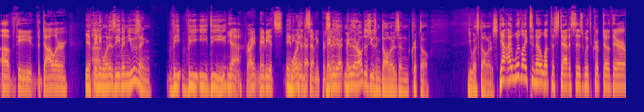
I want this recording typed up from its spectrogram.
of the the dollar? If anyone is even using v, VED, Yeah, right. Maybe it's in- more than uh, seventy Maybe percent. they're, maybe they're all just using dollars and crypto. U.S. dollars. Yeah, I would like to know what the status is with crypto there.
